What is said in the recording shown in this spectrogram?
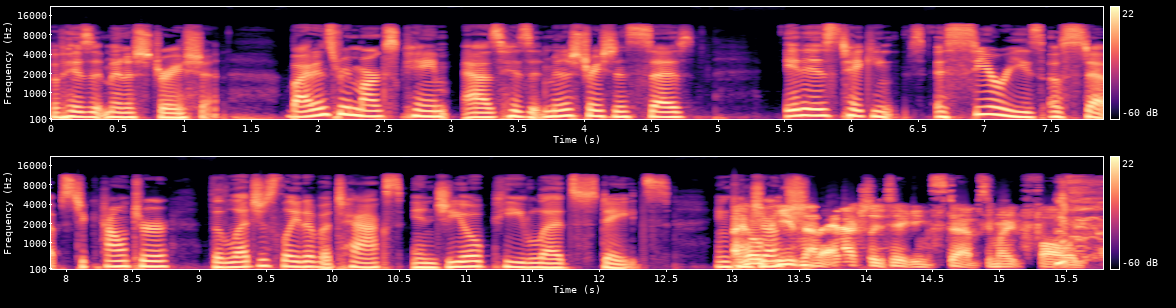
of his administration. Biden's remarks came as his administration says it is taking a series of steps to counter the legislative attacks in GOP led states. In conjunction- I hope he's not actually taking steps. He might fall.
